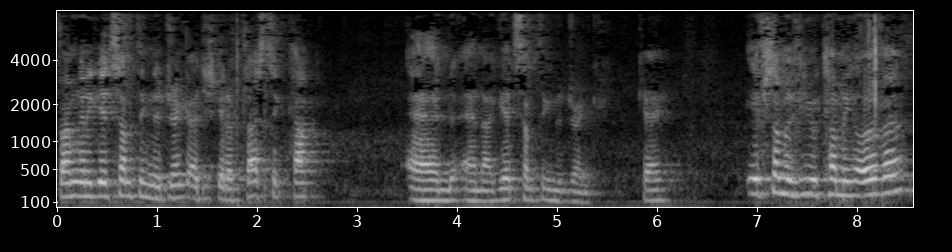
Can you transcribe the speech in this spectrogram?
if I'm going to get something to drink, I just get a plastic cup and, and I get something to drink, okay? If some of you are coming over,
